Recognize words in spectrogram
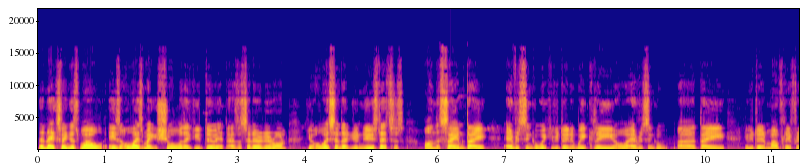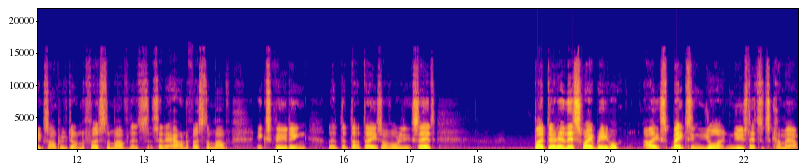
The next thing as well is always make sure that you do it, as I said earlier on, you always send out your newsletters on the same day every single week if you're doing it weekly or every single uh, day if you're doing it monthly for example if you do it on the first of the month then send it out on the first of the month excluding the, the, the days I've already said by doing it this way people are expecting your newsletter to come out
